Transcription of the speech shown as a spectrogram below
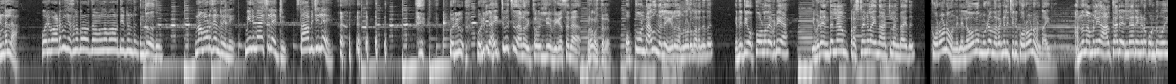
ഉണ്ടല്ല. ഒരുപാട് വികസന പ്രവർത്തനങ്ങൾ നമ്മൾ നടത്തിയിട്ടുണ്ട്. എന്തോ അത്? നമ്മുടെ സെന്ററിൽ മിനിമാക്സ് ലൈറ്റ് സ്ഥാപിച്ചില്ലേ? ഒരു ഒരു ലൈറ്റ് വെച്ചതാണോ ഇത്ര വലിയ വികസന പ്രവർത്തനം? ഒപ്പം ഉണ്ടാവുന്നല്ലേ ഇയാൾ നമ്മളോട് പറഞ്ഞത്? എന്നിട്ട് ഈ ഒപ്പം ഉള്ളത് എവിടെയാ? ഇവിടെ എന്തെല്ലാം പ്രശ്നങ്ങളായി നാട്ടിലുണ്ടായത്? കൊറോണ വന്നില്ലേ? ലോകം മുഴുവൻ ഇറങ്ങലിച്ചൊരു കൊറോണ ഉണ്ടായില്ലേ? അന്ന് നമ്മൾ ഈ ആൾക്കാരെ എല്ലാവരെയും കൂടെ കൊണ്ടുപോയി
